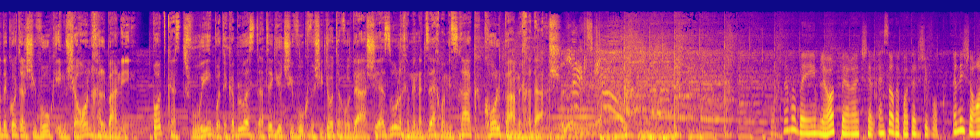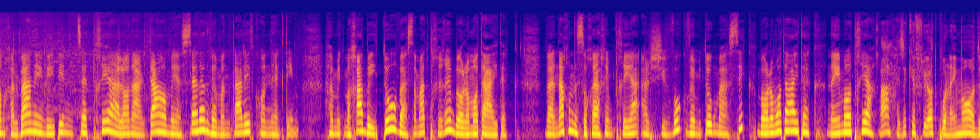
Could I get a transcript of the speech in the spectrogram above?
דקות על שיווק עם שרון חלבני. פודקאסט שבועי בו תקבלו אסטרטגיות שיווק ושיטות עבודה שיעזרו לכם לנצח במשחק כל פעם מחדש. Let's go! ברוכים הבאים לעוד פרק של 10 דקות על שיווק. אני שרון חלבני, ואיתי נמצאת תחיה אלונה אלתר, מייסדת ומנכ"לית קונקטים, המתמחה באיתור והשמת בכירים בעולמות ההייטק. ואנחנו נשוחח עם תחיה על שיווק ומיתוג מעסיק בעולמות ההייטק. נעים מאוד, תחיה. אה, איזה כיף להיות פה, נעים מאוד.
